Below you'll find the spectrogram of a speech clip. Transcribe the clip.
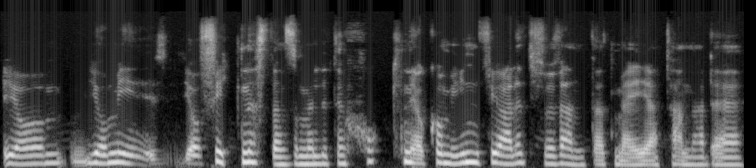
jag, jag, jag fick nästan som en liten chock när jag kom in för jag hade inte förväntat mig att han hade,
